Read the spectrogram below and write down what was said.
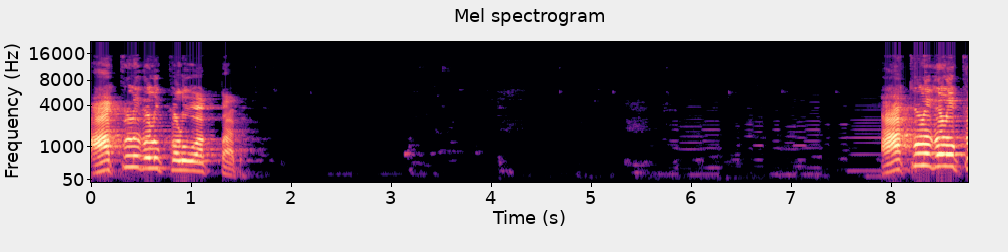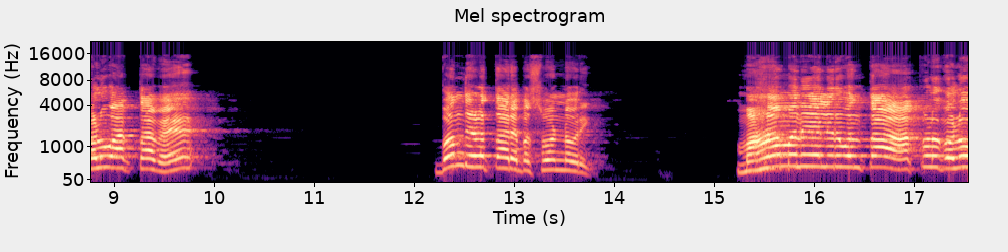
ಆಕಳುಗಳು ಕಳುವಾಗ್ತವೆ ಆಕಳುಗಳು ಕಳುವಾಗ್ತವೆ ಬಂದು ಹೇಳುತ್ತಾರೆ ಬಸವಣ್ಣವರಿಗೆ. ಮಹಾಮನೆಯಲ್ಲಿರುವಂತ ಆಕಳುಗಳು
